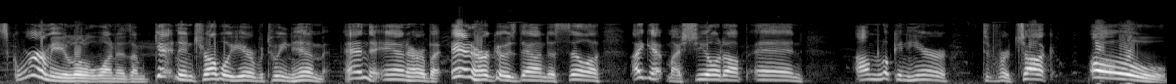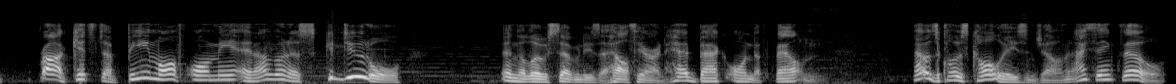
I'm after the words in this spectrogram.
squirmy little one as I'm getting in trouble here between him and the Anhur, But Anhur goes down to Scylla. I get my shield up and I'm looking here to, for Chaac. Oh, Ra gets the beam off on me and I'm going to skedoodle in the low 70s of health here and head back on the fountain. That was a close call, ladies and gentlemen. I think, though,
